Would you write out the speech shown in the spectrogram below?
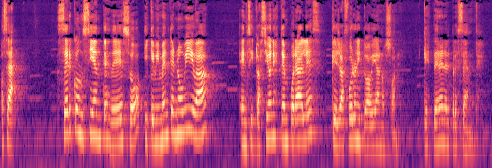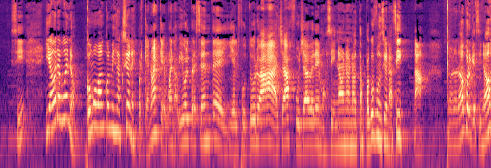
O sea, ser conscientes de eso y que mi mente no viva en situaciones temporales que ya fueron y todavía no son, que estén en el presente. ¿Sí? Y ahora, bueno, ¿cómo van con mis acciones? Porque no es que, bueno, vivo el presente y el futuro, ah, ya, ya veremos. Sí, no, no, no, tampoco funciona así. No, no, no, no, porque si no,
